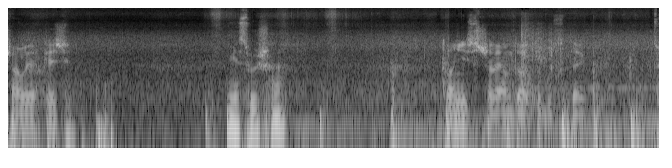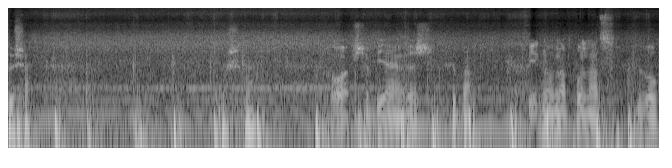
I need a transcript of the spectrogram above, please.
Strzały jakieś? nie słyszę. To oni strzelają do autobusu tego. Słyszę. Słyszę. Koła przebijałem, wiesz? Chyba. Biegną na północ. Dwóch.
